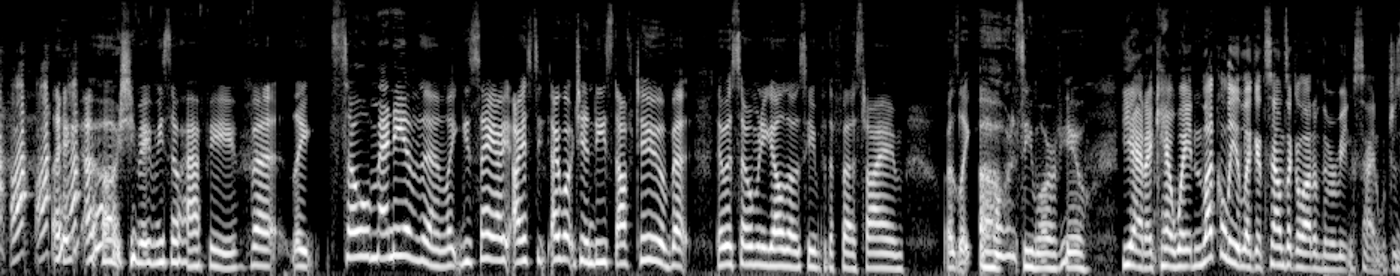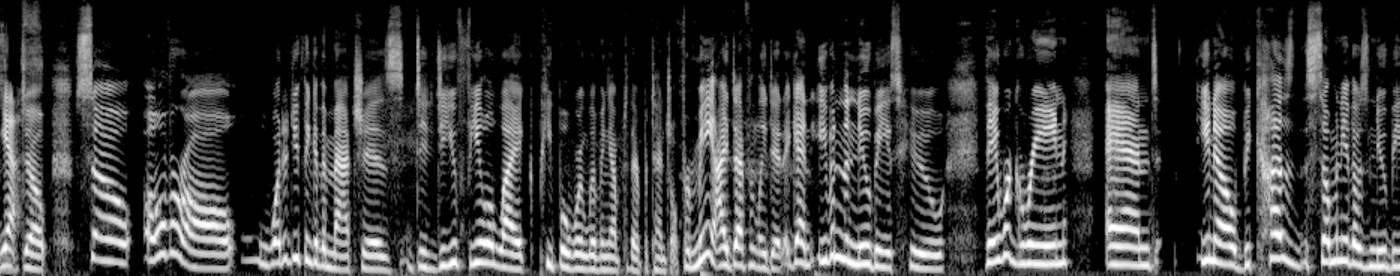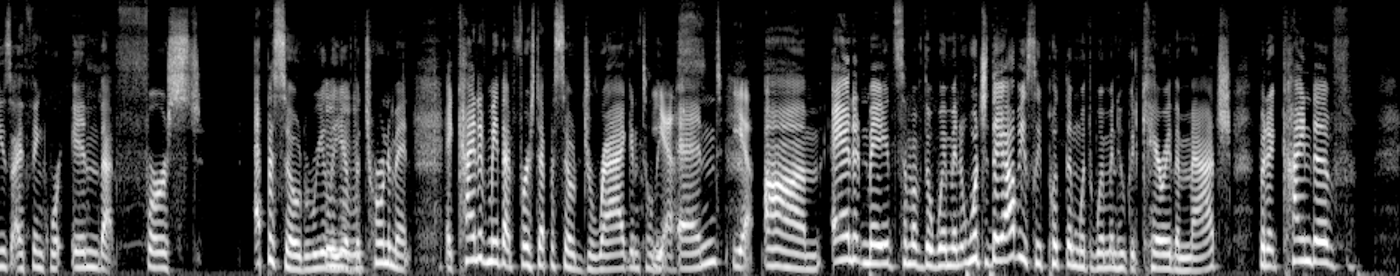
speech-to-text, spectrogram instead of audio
happen? like, oh, she made me so happy. But like, so many of them. Like you say, I I, I watch indie stuff too, but there were so many girls I was seeing for the first time. I was like, oh, I want to see more of you. Yeah, and I can't wait. And luckily, like it sounds like a lot of them are being signed, which is Yes. dope. So overall, what did you think of the matches? Did do you feel like people were living up to their potential? For me, I definitely did. Again, even the newbies who they were green and you know, because so many of those newbies I think were in that first episode really of the Mm-hmm. tournament it kind of made that first episode drag until the Yes. end Yeah. um, and it made some of the women, which they obviously put them with women who could carry the match, but it kind of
